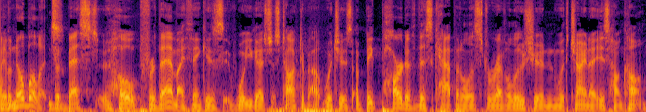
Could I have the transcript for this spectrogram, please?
We have the, no bullets. The best hope for them, I think, is what you guys just talked about, which is a big part of this capitalist revolution with China is Hong Kong,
